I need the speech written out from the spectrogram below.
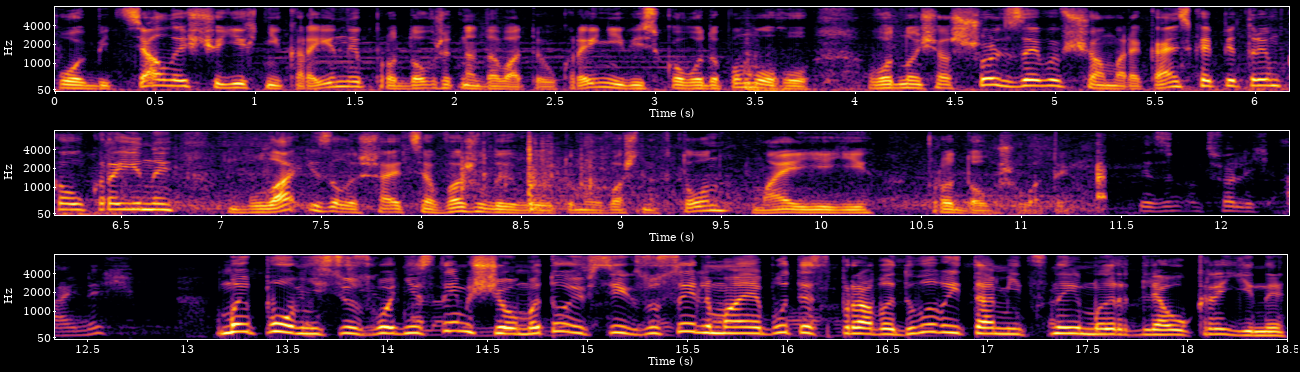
пообіцяли, що їхні країни продовжать надавати Україні військову допомогу. Водночас Шольц заявив, що американська підтримка України була і залишається важливою, тому Вашингтон має її продовжувати. Ми повністю згодні з тим, що метою всіх зусиль має бути справедливий та міцний мир для України.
